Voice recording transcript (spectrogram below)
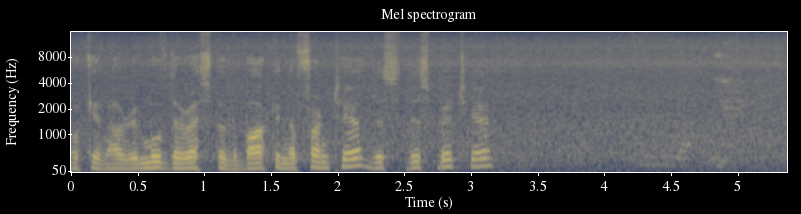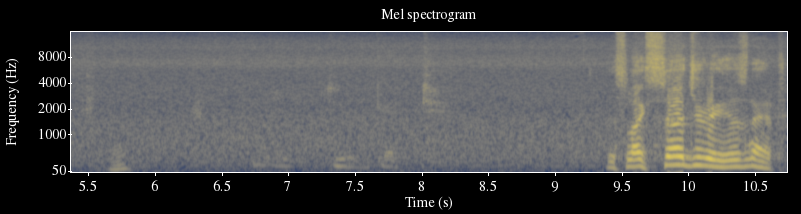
Okay, now remove the rest of the bark in the front here, this, this bit here. It's like surgery, isn't it?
